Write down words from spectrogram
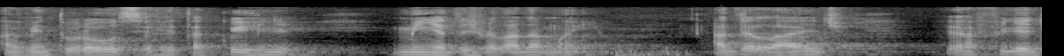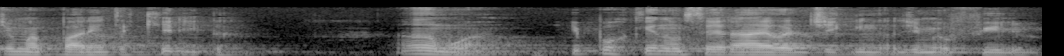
aventurou-se a retaquir-lhe minha desvelada mãe. Adelaide é a filha de uma parenta querida. Amo-a, e por que não será ela digna de meu filho?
